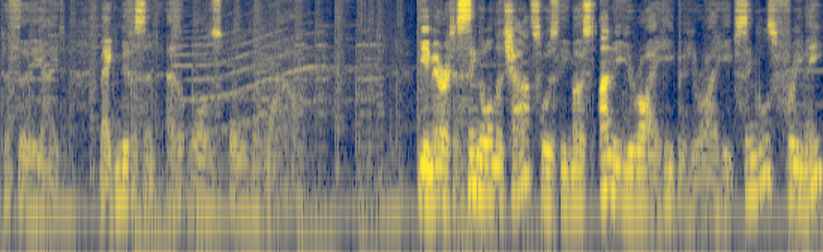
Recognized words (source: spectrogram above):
to 38, magnificent as it was all the while. The Emeritus single on the charts was the most un-Uriah Heep of Uriah Heep singles, Free Me,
